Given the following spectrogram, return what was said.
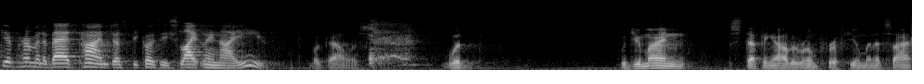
don't give Herman a bad time just because he's slightly naive. Look, Alice, would would you mind stepping out of the room for a few minutes? I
